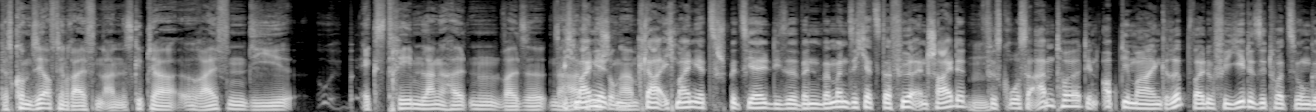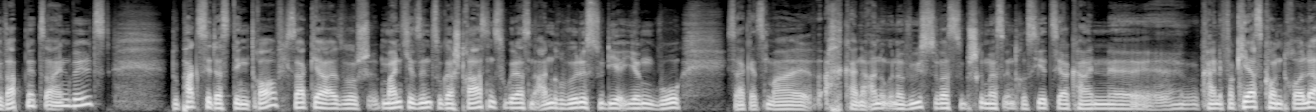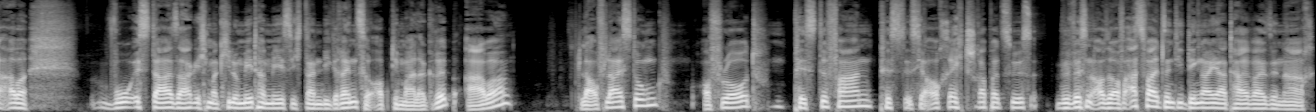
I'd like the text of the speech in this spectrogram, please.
Das kommt sehr auf den Reifen an. Es gibt ja Reifen, die extrem lange halten, weil sie eine ich meine Mischung haben. Klar, ich meine jetzt speziell diese, wenn, wenn man sich jetzt dafür entscheidet, hm. fürs große Abenteuer, den optimalen Grip, weil du für jede Situation gewappnet sein willst, du packst dir das Ding drauf. Ich sag ja, also manche sind sogar Straßen zugelassen, andere würdest du dir irgendwo, ich sag jetzt mal, ach, keine Ahnung, in der Wüste, was du beschrieben hast, interessiert ja keine, keine Verkehrskontrolle, aber wo ist da, sage ich mal, kilometermäßig dann die Grenze? Optimaler Grip, aber Laufleistung, Offroad, Piste fahren. Piste ist ja auch recht strapaziös. Wir wissen also, auf Asphalt sind die Dinger ja teilweise nach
